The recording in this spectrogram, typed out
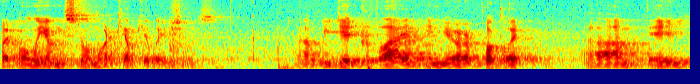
but only on the stormwater calculations. Uh, We did provide in your booklet um, a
